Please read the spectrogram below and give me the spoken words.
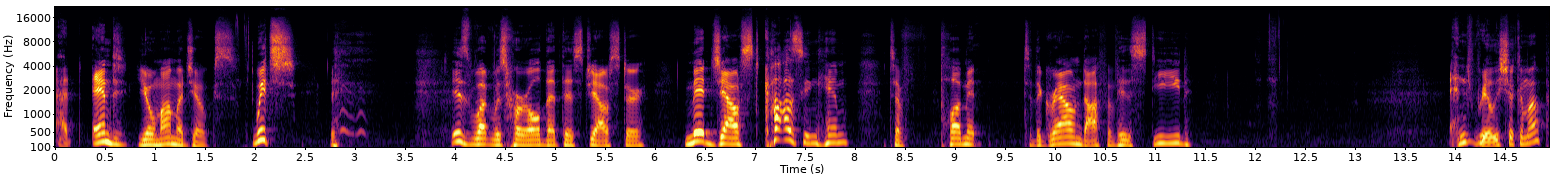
at And yo mama jokes, which is what was hurled at this jouster mid joust, causing him to plummet to the ground off of his steed. and really shook him up.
